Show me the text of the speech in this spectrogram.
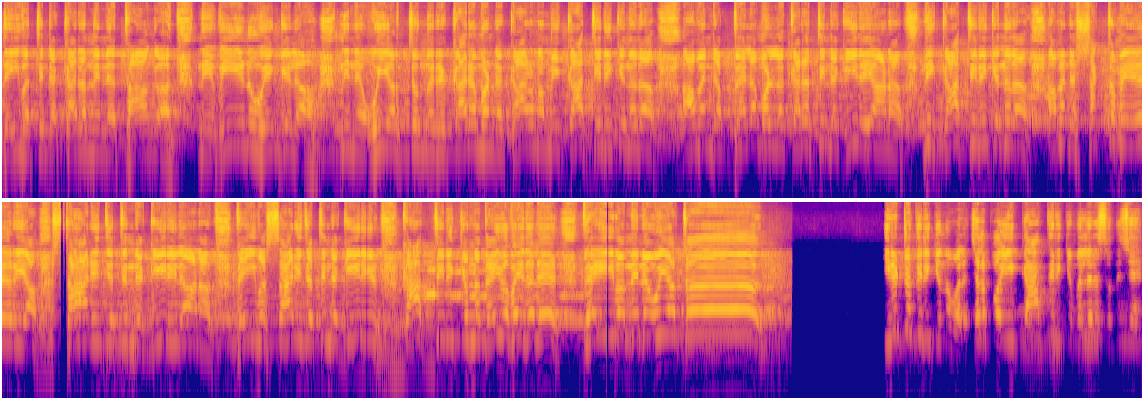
ദൈവത്തിന്റെ കരം നിന്നെ താങ്ങ. നീ വീണു എങ്കിൽ നിന്നെ ഉയർത്തുന്ന ഒരു കരമുണ്ട്. കാരണം നീ കാത്തിരിക്കുന്നത് അവന്റെ ബലമുള്ള കരത്തിന്റെ കീരയാണ് നീ കാത്തിരിക്കുന്നത് അവന്റെ ശക്തമേറിയ സാന്നിധ്യത്തിന്റെ കീഴിലാണ്. ദൈവ സാന്നിധ്യത്തിന്റെ കീഴിൽ കാത്തിരിക്കുന്ന ദൈവ പൈതൽ ദൈവം നിന്നെ ഉയർത്ത്. ഇരുട്ടത്തിരിക്കുന്ന പോലെ. ചിലപ്പോ ഈ കാത്തിരിക്കും എല്ലാവരും ശ്രദ്ധിച്ചേ?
